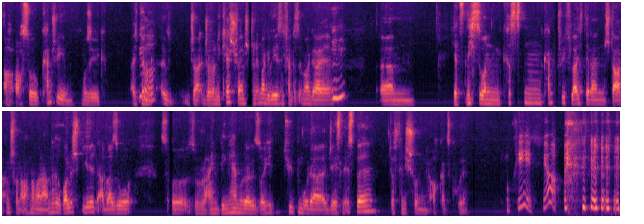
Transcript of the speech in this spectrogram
auch, auch so Country-Musik. Also ich ja. bin äh, Johnny Cash-Fan schon immer gewesen, ich fand das immer geil. Mhm. Ähm, jetzt nicht so ein Christen-Country vielleicht, der dann in Staaten schon auch nochmal eine andere Rolle spielt, aber so, so, so Ryan Bingham oder solche Typen oder Jason Isbell, das finde ich schon auch ganz cool. Okay, ja.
